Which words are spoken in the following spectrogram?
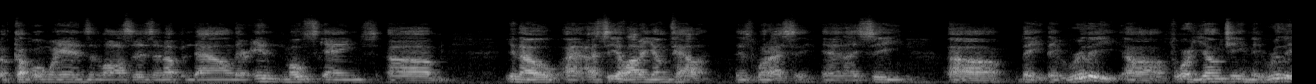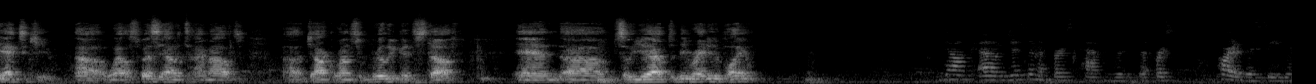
a couple of wins and losses and up and down. They're in most games. Um, you know, I, I see a lot of young talent is what I see, and I see uh, they they really uh, for a young team they really execute uh, well, especially out of timeouts. Uh, Jacque runs some really good stuff, and um, so you have to be ready to play them. Doc, um, just in the first half of the, the first part of this season,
